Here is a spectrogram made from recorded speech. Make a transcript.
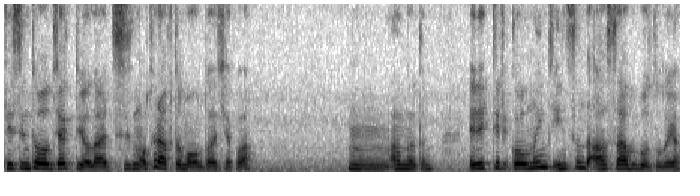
Kesinti olacak diyorlardı. Sizin o tarafta mı oldu acaba? Hmm, anladım. Elektrik olmayınca insanın da asabı bozuluyor.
